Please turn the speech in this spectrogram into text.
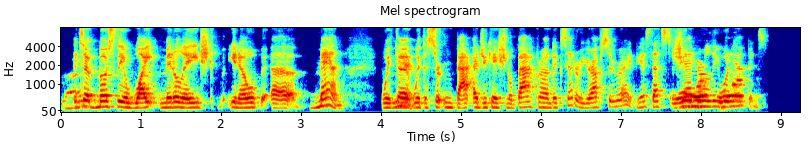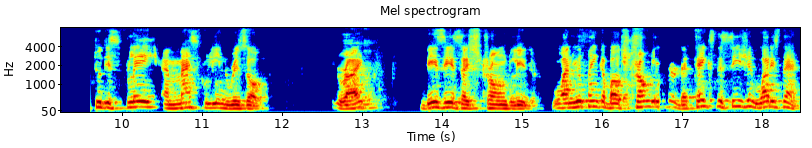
right? it's a mostly a white, middle-aged, you know, uh, man with yeah. a with a certain ba- educational background, etc. You're absolutely right. Yes, that's generally or, or what happens. To display a masculine result, right? Mm-hmm. This is a strong leader when you think about yes. strong leader that takes decision, what is that?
